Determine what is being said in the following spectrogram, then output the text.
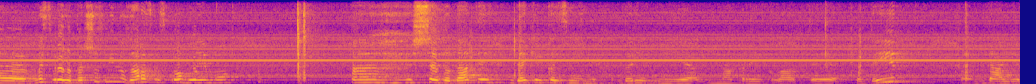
е, Ми створили першу зміну, зараз ми спробуємо Е, Ще додати декілька змінних. Дорівнює, наприклад, 1, далі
